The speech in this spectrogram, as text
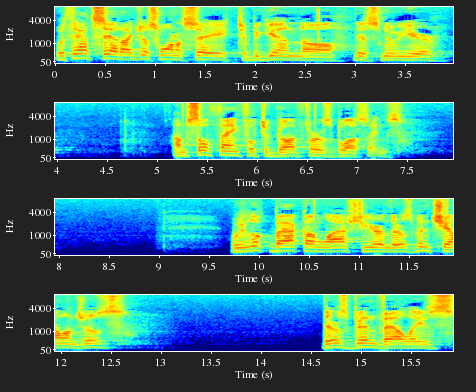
With that said, I just want to say to begin uh, this new year, I'm so thankful to God for His blessings. We look back on last year and there's been challenges. There's been valleys,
